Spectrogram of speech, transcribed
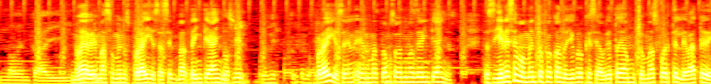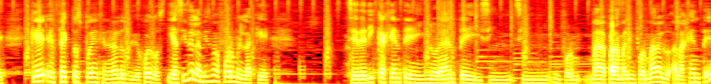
99 más o menos por ahí, o sea, hace 20 años. 2000, Por ahí, o sea, estamos hablando más de 20 años. Entonces, y en ese momento fue cuando yo creo que se abrió todavía mucho más fuerte el debate de qué efectos pueden generar los videojuegos. Y así de la misma forma en la que se dedica gente ignorante y sin, sin informar, para malinformar a, la gente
